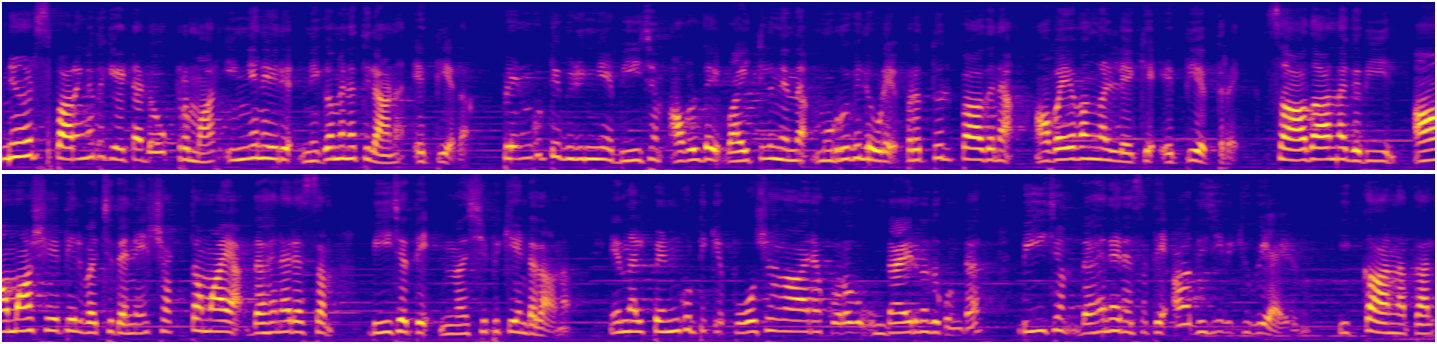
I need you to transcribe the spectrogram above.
നേഴ്സ് പറഞ്ഞത് കേട്ട ഡോക്ടർമാർ ഇങ്ങനെയൊരു നിഗമനത്തിലാണ് എത്തിയത്. പെൺകുട്ടി വിഴുങ്ങിയ ബീജം അവളുടെ വയറ്റിൽ നിന്ന് മുറിവിലൂടെ പ്രത്യുൽപാദന അവയവങ്ങളിലേക്ക് എത്തിയത്രേ. സാധാരണഗതിയിൽ ആമാശയത്തിൽ വച്ച് തന്നെ ശക്തമായ ദഹനരസം ബീജത്തെ നശിപ്പിക്കേണ്ടതാണ്. എന്നാൽ പെൺകുട്ടിക്ക് പോഷകാഹാരക്കുറവ് ഉണ്ടായിരുന്നതുകൊണ്ട് ബീജം ദഹനരസത്തെ അതിജീവിക്കുകയായിരുന്നു. ഇക്കാരണത്താൽ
